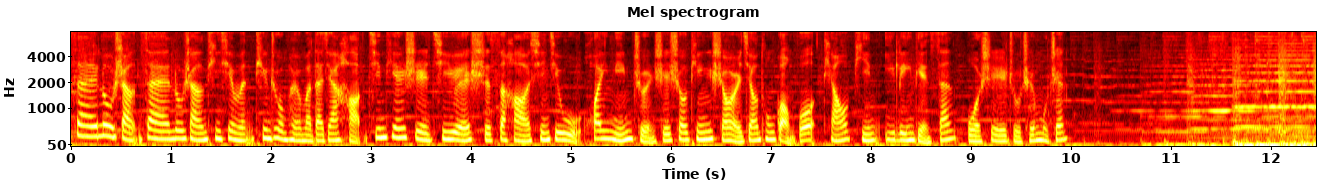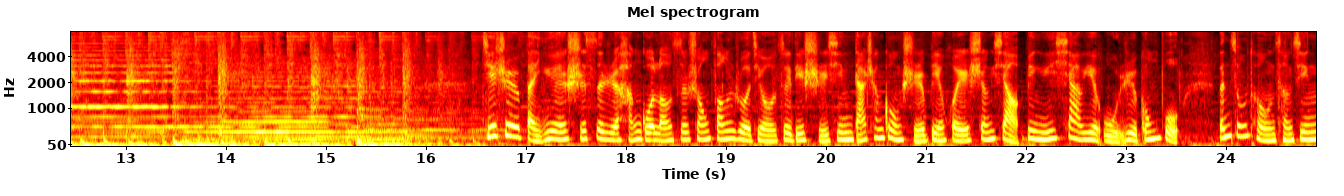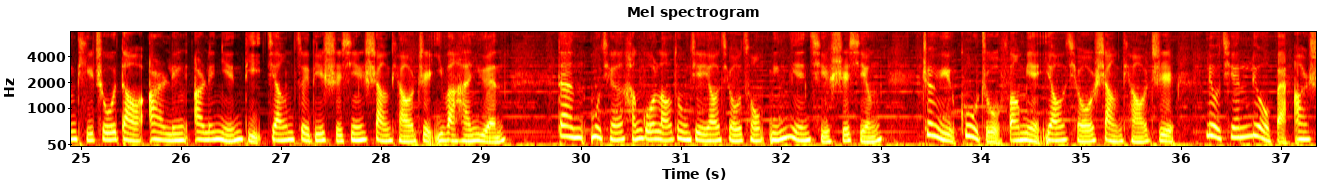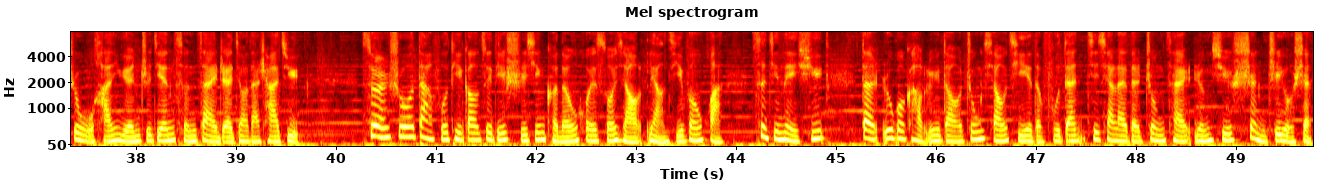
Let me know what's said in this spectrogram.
在路上，在路上听新闻，听众朋友们，大家好，今天是七月十四号，星期五，欢迎您准时收听首尔交通广播，调频一零点三，我是主持木真。截至本月十四日，韩国劳资双方若就最低时薪达成共识，便会生效，并于下月五日公布。文总统曾经提出到二零二零年底将最低时薪上调至一万韩元，但目前韩国劳动界要求从明年起实行，这与雇主方面要求上调至六千六百二十五韩元之间存在着较大差距。虽然说大幅提高最低时薪可能会缩小两极分化、刺激内需，但如果考虑到中小企业的负担，接下来的仲裁仍需慎之又慎。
